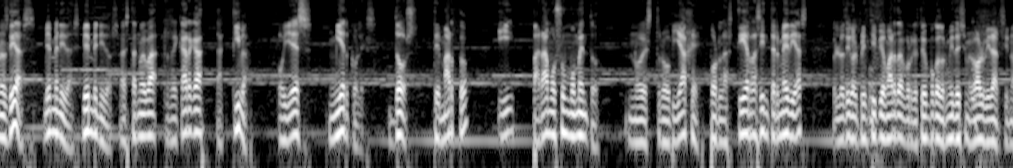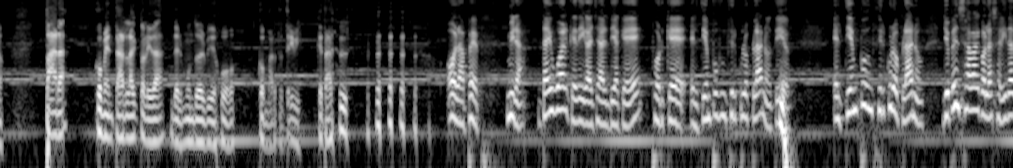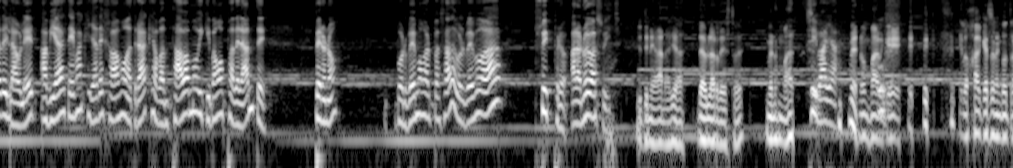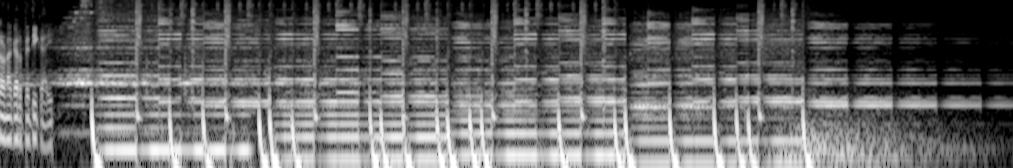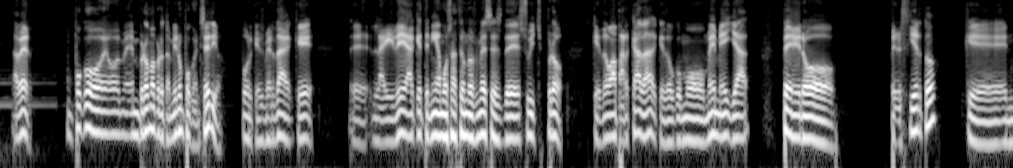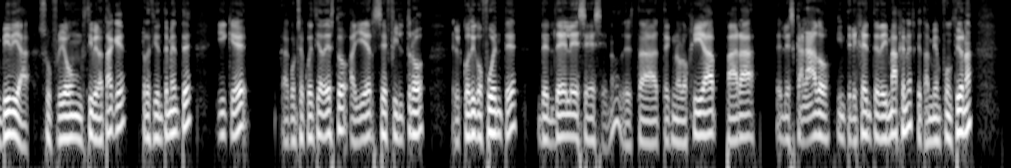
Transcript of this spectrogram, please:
Buenos días, bienvenidas, bienvenidos a esta nueva recarga activa. Hoy es miércoles 2 de marzo y paramos un momento nuestro viaje por las tierras intermedias. Os lo digo al principio, Marta, porque estoy un poco dormido y se me va a olvidar, si no. Para comentar la actualidad del mundo del videojuego con Marta Trivi. ¿Qué tal? Hola, Pep. Mira, da igual que digas ya el día que es, porque el tiempo es un círculo plano, tío. El tiempo es un círculo plano. Yo pensaba que con la salida de la OLED había temas que ya dejábamos atrás, que avanzábamos y que íbamos para adelante. Pero no. Volvemos al pasado, volvemos a Switch Pro, a la nueva Switch. Yo tenía ganas ya de hablar de esto, ¿eh? Menos mal. Sí, vaya. Menos mal que, que los hackers han encontrado una carpetica ahí. A ver, un poco en broma, pero también un poco en serio. Porque es verdad que eh, la idea que teníamos hace unos meses de Switch Pro quedó aparcada, quedó como meme ya, pero, pero es cierto que Nvidia sufrió un ciberataque recientemente y que a consecuencia de esto ayer se filtró el código fuente del DLSS, ¿no? de esta tecnología para el escalado inteligente de imágenes, que también funciona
